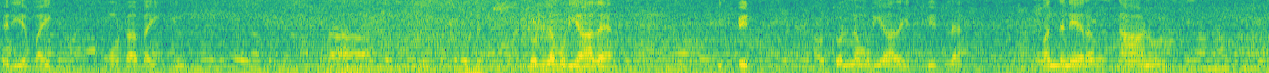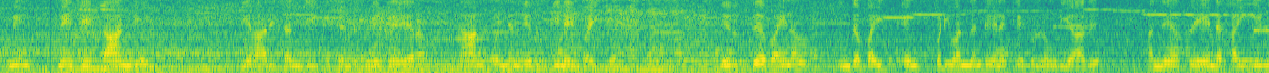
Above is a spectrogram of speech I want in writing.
பெரிய பைக் மோட்டார் பைக்கில் சொல்ல முடியாத ஸ்பீட் அவர் சொல்ல முடியாத ஸ்பீட்டில் வந்த நேரம் நானும் மீன் மேசையை தாண்டி விஹாரி சந்திக்கு சென்று கொண்டிருக்கிற நேரம் நான் கொஞ்சம் நிறுத்தினேன் பைக்கை நிறுத்த பயணம் இந்த பைக் எப்படி வந்தென்று எனக்கே சொல்ல முடியாது. அந்த நேரத்தில் என் கையில்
